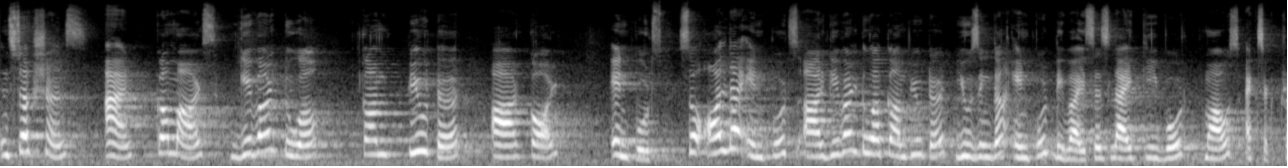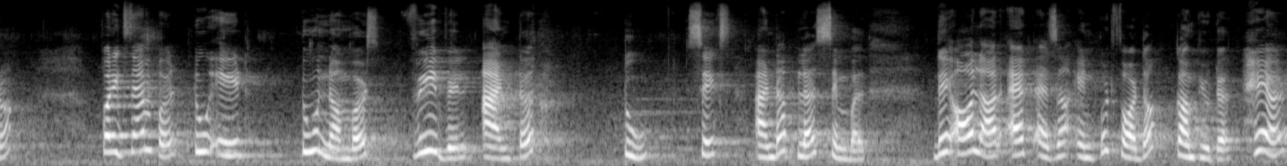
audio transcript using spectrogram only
instructions and commands given to a computer are called inputs. So, all the inputs are given to a computer using the input devices like keyboard, mouse etc. For example, to aid two numbers, we will enter 2, 6 and a plus symbol. They all are act as an input for the computer. Here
